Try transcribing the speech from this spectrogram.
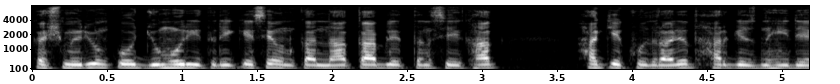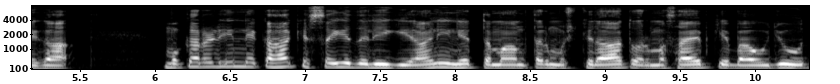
کشمیریوں کو جمہوری طریقے سے ان کا ناقابل تنسیق حق حق خود راجت ہرگز نہیں دے گا۔ مقررین نے کہا کہ سید علی گیرانی نے تمام تر مشکلات اور مصائب کے باوجود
